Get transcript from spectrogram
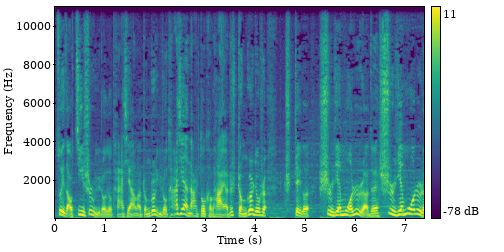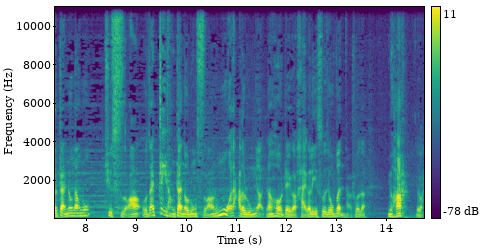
最早纪事宇宙就塌陷了，整个宇宙塌陷那是多可怕呀！这整个就是这个世界末日啊，对，世界末日的战争当中去死亡，我在这场战斗中死亡是莫大的荣耀。然后这个海格力斯就问他说的：“女孩，对吧？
